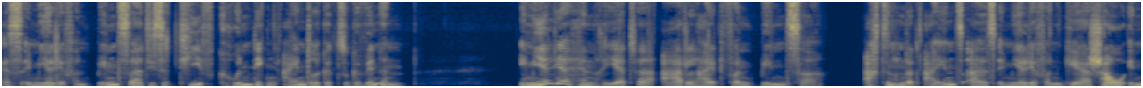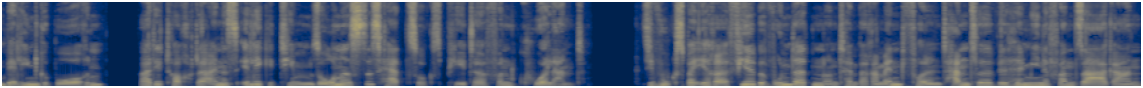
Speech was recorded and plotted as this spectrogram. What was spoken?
es Emilie von Binzer, diese tiefgründigen Eindrücke zu gewinnen? Emilie Henriette Adelheid von Binzer, 1801 als Emilie von Gerschau in Berlin geboren, war die Tochter eines illegitimen Sohnes des Herzogs Peter von Kurland. Sie wuchs bei ihrer viel bewunderten und temperamentvollen Tante Wilhelmine von Sagan,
